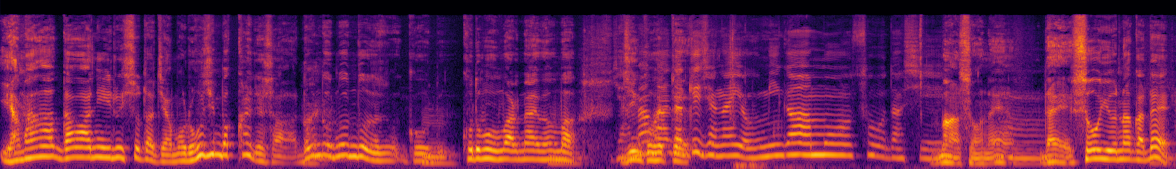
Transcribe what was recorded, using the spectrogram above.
山側にいる人たちはもう老人ばっかりでさどんどんどんどんこう、子供生まれないまま人山口減って。側だけじゃないよ。海側もそうだし、まあそうね、でそういう中で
